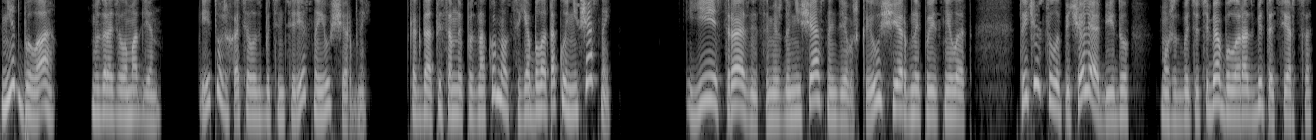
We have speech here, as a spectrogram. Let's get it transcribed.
«Нет, была», — возразила Мадлен. Ей тоже хотелось быть интересной и ущербной. «Когда ты со мной познакомился, я была такой несчастной?» «Есть разница между несчастной девушкой и ущербной», — пояснил Эд. «Ты чувствовала печаль и обиду. Может быть, у тебя было разбито сердце,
